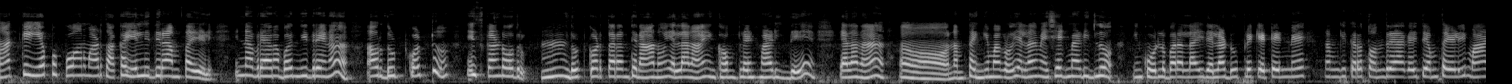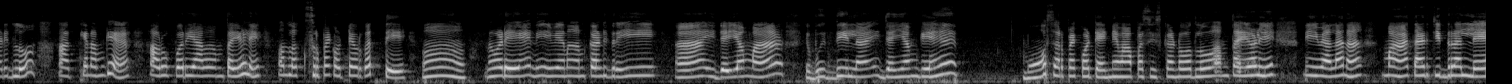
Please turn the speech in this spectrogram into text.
ಅದಕ್ಕೆ ಯಪ್ಪ ಫೋನ್ ಮಾಡ್ತಾ ಅಕ್ಕ ಎಲ್ಲಿದ್ದೀರಾ ಅಂತ ಹೇಳಿ. ಇನ್ನೊಬ್ರು ಯಾರೋ ಬಂದಿದ್ರೇನ ಅವ್ರು ದುಡ್ಡು ಕೊಟ್ಟು ಇಸ್ಕೊಂಡು ಹೋದ್ರು. ಹ್ಞೂ ದುಡ್ಡು ಕೊಡ್ತಾರಂತೆ ನಾನು ಎಲ್ಲಾನ ಹಿಂಗೆ ಕಂಪ್ಲೇಂಟ್ ಮಾಡಿದ್ದೆ. ಎಲ್ಲನ ನಮ್ಮ ತಂಗಿ ಮಗಳು ಎಲ್ಲ ಮೆಸೇಜ್ ಮಾಡಿದ್ಲು. ಹಿಂಗೆ ಕೊಡ್ಲು ಬರಲ್ಲ ಇದೆಲ್ಲ ಡೂಪ್ಲಿಕೇಟ್ ಎಣ್ಣೆ ನಮ್ಗೆ ಈ ಥರ ತೊಂದರೆ ಆಗೈತೆ ಅಂತ ಹೇಳಿ ಮಾಡಿದ್ಲು. ಅದಕ್ಕೆ ನಮಗೆ ಅವರು ಪರಿಹಾರ ಅಂತ ಹೇಳಿ ಒಂದು ಲಕ್ಷ ರೂಪಾಯಿ ಕೊಟ್ಟೆವ್ರು ಗೊತ್ತೇ ಹ್ಞೂ ನೋಡಿ ನೀವೇನು ಈ ಜಯಮ್ಮ ಬುದ್ಧಿ ಇಲ್ಲ ಈ ಜಯಮ್ಗೆ ಮೂರು ಸಾವಿರ ರೂಪಾಯಿ ಕೊಟ್ಟು ಎಣ್ಣೆ ವಾಪಸ್ ಇಸ್ಕೊಂಡು ಹೋದ್ಲು ಅಂತ ಹೇಳಿ ನೀವೆಲ್ಲನ ಮಾತಾಡ್ತಿದ್ರಲ್ಲೇ?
